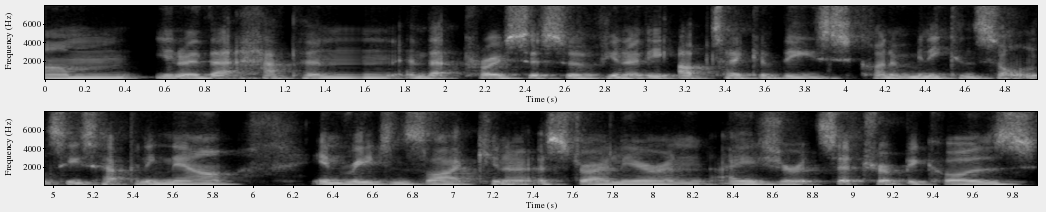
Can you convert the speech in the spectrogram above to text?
um, you know that happen and that process of you know the uptake of these kind of mini consultancies happening now in regions like you know Australia and Asia, etc. Because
